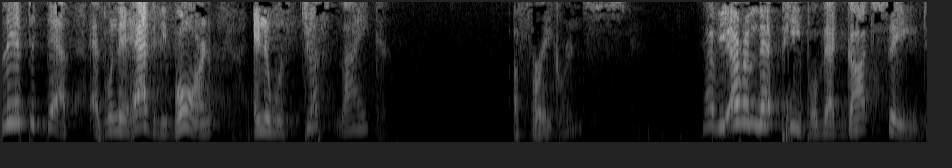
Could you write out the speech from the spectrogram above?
lived to death as when they had to be born, and it was just like a fragrance. Have you ever met people that got saved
